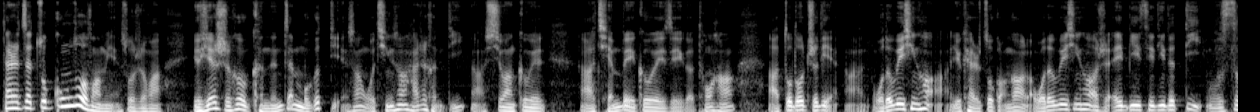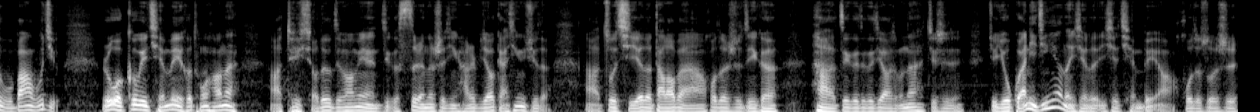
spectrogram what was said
但是在做工作方面，说实话，有些时候可能在某个点上，我情商还是很低啊。希望各位啊前辈、各位这个同行啊多多指点啊。我的微信号啊又开始做广告了，我的微信号是 A B C D 的 D 五四五八五九。如果各位前辈和同行呢啊对小豆这方面这个私人的事情还是比较感兴趣的啊，做企业的大老板啊，或者是这个哈这个这个叫什么呢？就是就有管理经验的一些的一些前辈啊，或者说是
